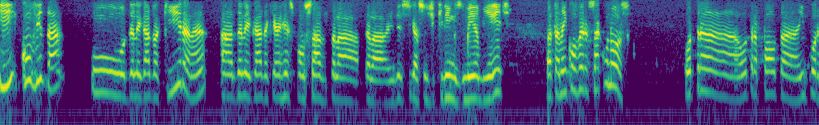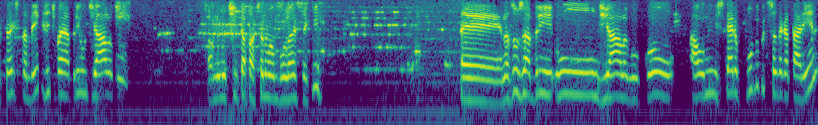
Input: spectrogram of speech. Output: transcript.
e convidar o delegado Akira, né, a delegada que é responsável pela, pela investigação de crimes do meio ambiente, para também conversar conosco. Outra, outra pauta importante também, que a gente vai abrir um diálogo. Só um minutinho, está passando uma ambulância aqui. É, nós vamos abrir um diálogo com o Ministério Público de Santa Catarina,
